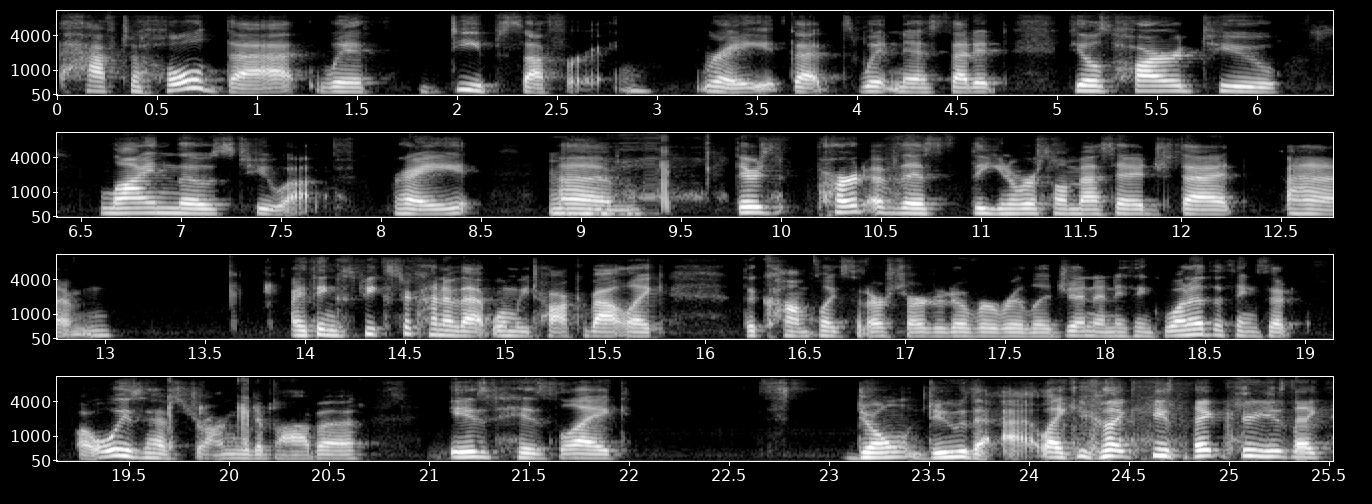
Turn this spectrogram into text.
have to hold that with deep suffering right? That's witnessed that it feels hard to line those two up right? Mm-hmm. um, there's part of this the universal message that um, i think speaks to kind of that when we talk about like the conflicts that are started over religion and i think one of the things that always has drawn me to Baba is his like don't do that. Like like he's like he's like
